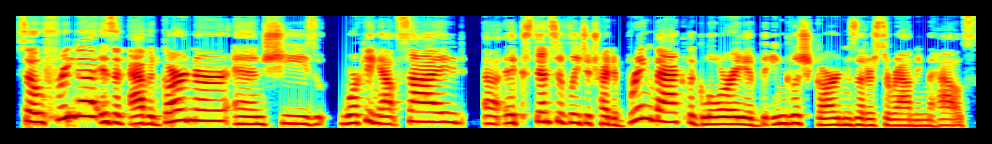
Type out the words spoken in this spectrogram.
So Frida is an avid gardener and she's working outside uh, extensively to try to bring back the glory of the English gardens that are surrounding the house.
